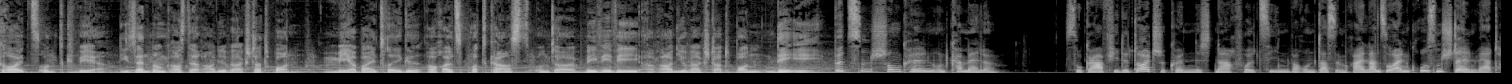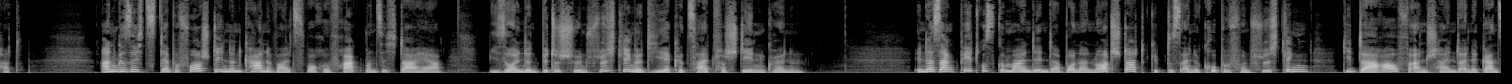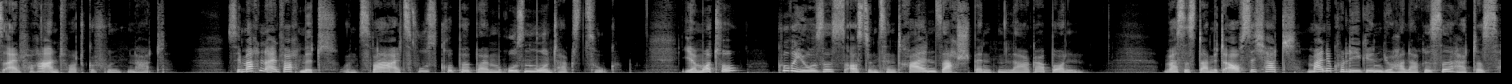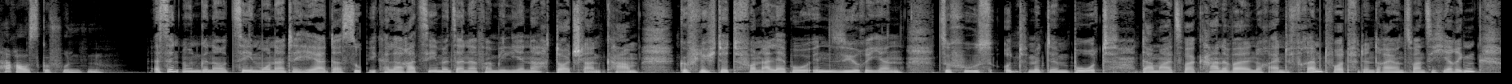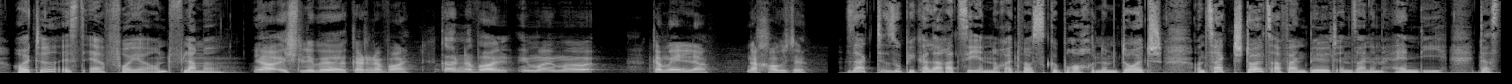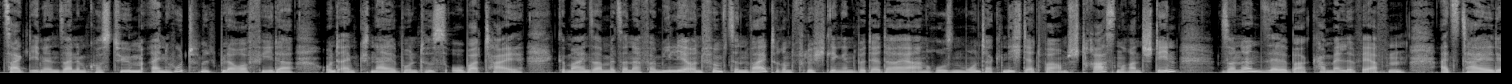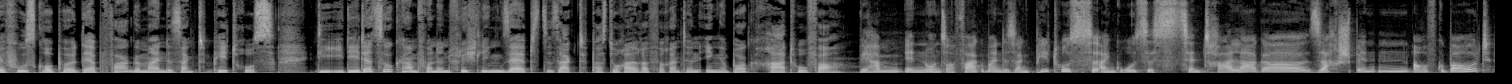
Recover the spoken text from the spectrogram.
Kreuz und quer, die Sendung aus der Radiowerkstatt Bonn. Mehr Beiträge auch als Podcast unter www.radiowerkstattbonn.de. Bützen, Schunkeln und Kamelle. Sogar viele Deutsche können nicht nachvollziehen, warum das im Rheinland so einen großen Stellenwert hat. Angesichts der bevorstehenden Karnevalswoche fragt man sich daher, wie sollen denn bitteschön Flüchtlinge die Jeckezeit verstehen können? In der St. Petrus-Gemeinde in der Bonner Nordstadt gibt es eine Gruppe von Flüchtlingen, die darauf anscheinend eine ganz einfache Antwort gefunden hat. Sie machen einfach mit, und zwar als Fußgruppe beim Rosenmontagszug. Ihr Motto Kurioses aus dem zentralen Sachspendenlager Bonn. Was es damit auf sich hat, meine Kollegin Johanna Risse hat es herausgefunden. Es sind nun genau zehn Monate her, dass Supi Kalarazzi mit seiner Familie nach Deutschland kam, geflüchtet von Aleppo in Syrien, zu Fuß und mit dem Boot. Damals war Karneval noch ein Fremdwort für den 23-Jährigen, heute ist er Feuer und Flamme. Ja, ich liebe Karneval. Karneval immer, immer Camilla nach Hause sagt Supi Kalarazzi in noch etwas gebrochenem Deutsch und zeigt stolz auf ein Bild in seinem Handy. Das zeigt ihn in seinem Kostüm, ein Hut mit blauer Feder und ein knallbuntes Oberteil. Gemeinsam mit seiner Familie und 15 weiteren Flüchtlingen wird er daher an Rosenmontag nicht etwa am Straßenrand stehen, sondern selber Kamelle werfen, als Teil der Fußgruppe der Pfarrgemeinde St. Petrus. Die Idee dazu kam von den Flüchtlingen selbst, sagt Pastoralreferentin Ingeborg Rathofer. Wir haben in unserer Pfarrgemeinde St. Petrus ein großes Zentrallager Sachspenden aufgebaut.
